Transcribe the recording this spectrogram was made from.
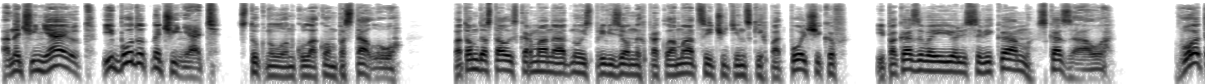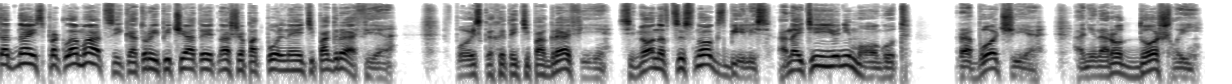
а начиняют и будут начинять», — стукнул он кулаком по столу. Потом достал из кармана одну из привезенных прокламаций читинских подпольщиков и, показывая ее лесовикам, сказал «Вот одна из прокламаций, которые печатает наша подпольная типография. В поисках этой типографии семеновцы с ног сбились, а найти ее не могут. Рабочие, они народ дошлый.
